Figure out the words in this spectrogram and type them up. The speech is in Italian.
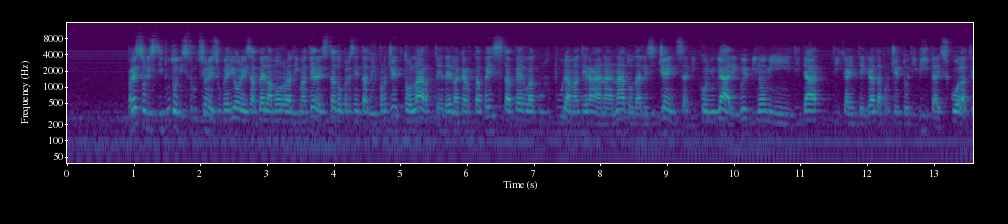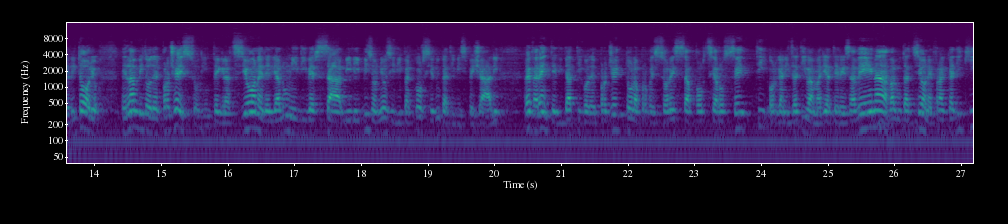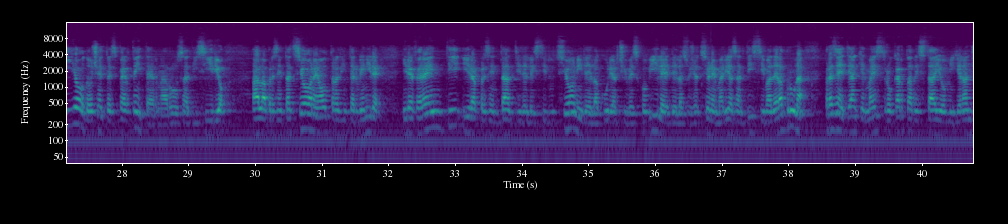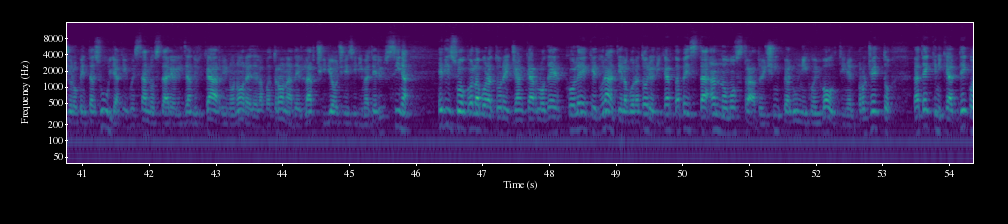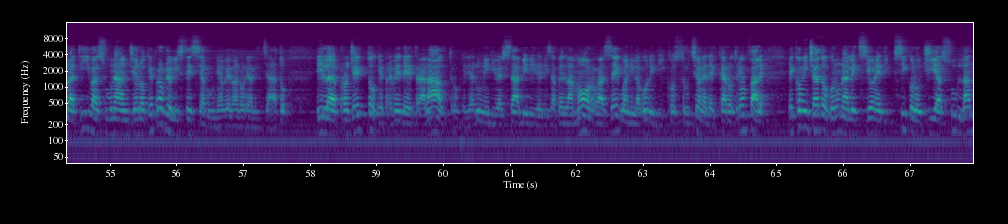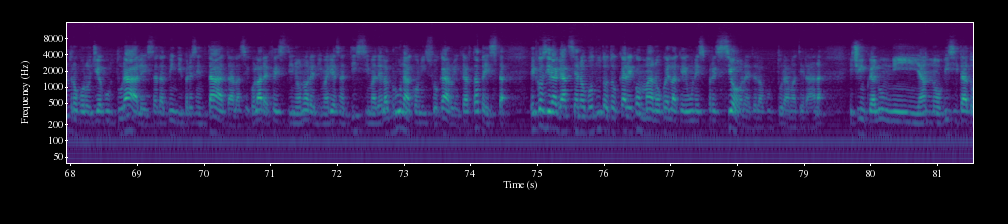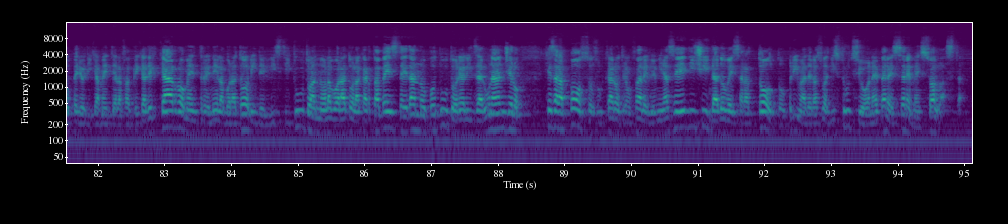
Presso l'Istituto di Istruzione Superiore Isabella Morra di Matera è stato presentato il progetto L'arte della cartapesta per la cultura materana, nato dall'esigenza di coniugare i due binomi didattica integrata progetto di vita e scuola territorio nell'ambito del processo di integrazione degli alunni diversabili bisognosi di percorsi educativi speciali. Referente didattico del progetto la professoressa Porzia Rossetti, organizzativa Maria Teresa Vena, valutazione Franca Di Chio, docente esperta interna Rosa Di Sirio. Alla presentazione, oltre ad intervenire i referenti, i rappresentanti delle istituzioni, della Curia Arcivescovile e dell'Associazione Maria Santissima della Bruna, presente anche il maestro cartapestaio Michelangelo Pentasuglia, che quest'anno sta realizzando il carro in onore della patrona dell'Arcidiocesi di Matera Ursina, ed il suo collaboratore Giancarlo D'Ercole, che durante il laboratorio di cartapesta hanno mostrato ai cinque alunni coinvolti nel progetto la tecnica decorativa su un angelo che proprio gli stessi alunni avevano realizzato. Il progetto, che prevede tra l'altro che gli alunni diversabili dell'Isabella Morra seguano i lavori di costruzione del carro trionfale, è cominciato con una lezione di psicologia sull'antropologia culturale, è stata quindi presentata la secolare festa in onore di Maria Santissima della Bruna con il suo carro in cartapesta e così i ragazzi hanno potuto toccare con mano quella che è un'espressione della cultura materana. I cinque alunni hanno visitato periodicamente la fabbrica del carro, mentre nei laboratori dell'istituto hanno lavorato la cartapesta ed hanno potuto realizzare un angelo che sarà posto sul carro trionfale 2016, da dove sarà tolto prima della sua distruzione per essere messo all'asta.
